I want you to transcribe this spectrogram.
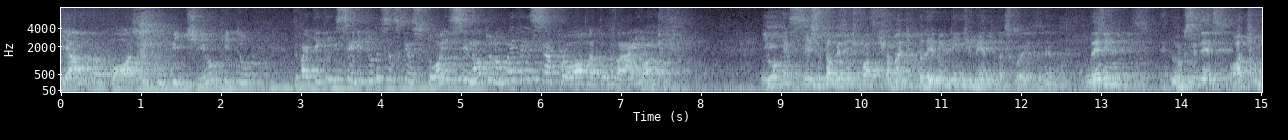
que há um propósito, tu pediu, que tu, tu vai ter que inserir todas essas questões, senão tu não vai vencer a prova, tu vai Ótimo. enlouquecer. Isso talvez a gente possa chamar de pleno entendimento das coisas, né? Pleno en- lucidez, ótimo.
